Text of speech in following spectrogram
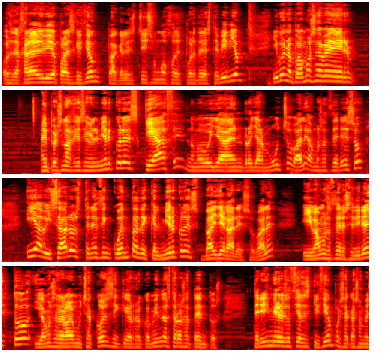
os dejaré el vídeo por la descripción, para que les echéis un ojo después de este vídeo. Y bueno, pues vamos a ver el personaje que se viene el miércoles, ¿qué hace? No me voy a enrollar mucho, ¿vale? Vamos a hacer eso. Y avisaros, tened en cuenta de que el miércoles va a llegar eso, ¿vale? Y vamos a hacer ese directo y vamos a regalar muchas cosas, así que os recomiendo estaros atentos. Tenéis mis redes sociales en descripción por si acaso me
